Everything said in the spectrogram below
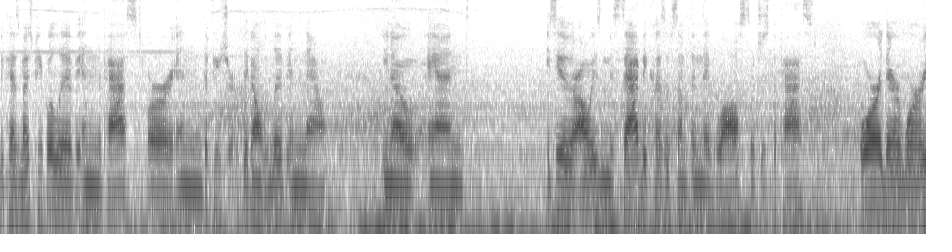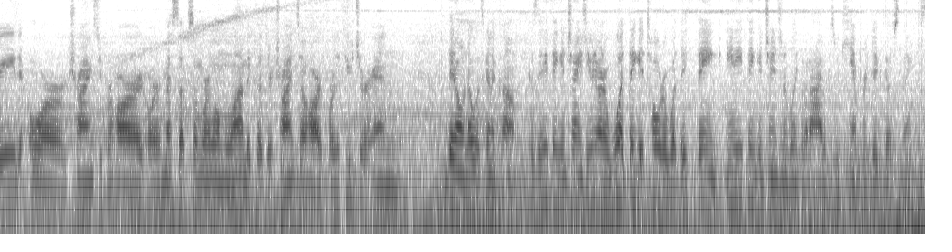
because most people live in the past or in the future. They don't live in the now, you know, and it's either they're always sad because of something they've lost, which is the past, or they're worried or trying super hard or mess up somewhere along the line because they're trying so hard for the future and they don't know what's going to come because anything can change. Even no matter what they get told or what they think, anything can change in a blink of an eye because we can't predict those things.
